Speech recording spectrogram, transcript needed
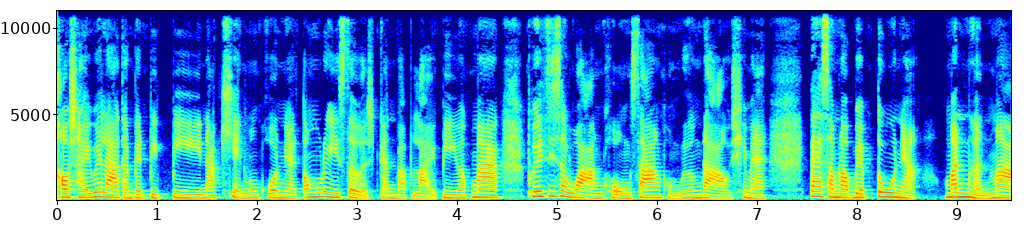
เขาใช้เวลากันเป็นปีๆนักเขียนบางคนเนี่ยต้อง research กันแบบหลายปีมากๆ เพื่อที่จะวางโครงสร้างของเรื่องราวใช่ไหมแต่สำหรับเว็บตูนเนี่ยมันเหมือนมา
